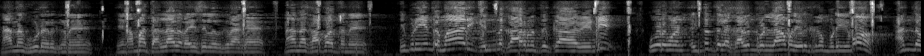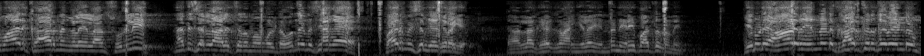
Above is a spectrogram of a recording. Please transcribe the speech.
நான் தான் கூட இருக்கணும். எங்க அம்மா தள்ளாத வயசுல இருக்கிறாங்க. நான் தான் காப்பாத்தணும். இப்படின்ற மாதிரி என்ன காரணத்துக்காக வேண்டி ஒருவன் யுத்தத்துல கலந்து கொள்ளாமல் இருக்க முடியுமோ அந்த மாதிரி காரணங்களை எல்லாம் சொல்லி நபி ஸல்லல்லாஹு அவங்கள்ட்ட வந்து என்ன செய்யாங்க பர்மிஷன் கேட்கறாங்க எல்லாம் கேட்கறாங்களே என்ன நினை பார்த்துக்கணும். என்னுடைய ஆறு என்னன்னு காத்திருக்க வேண்டும்.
